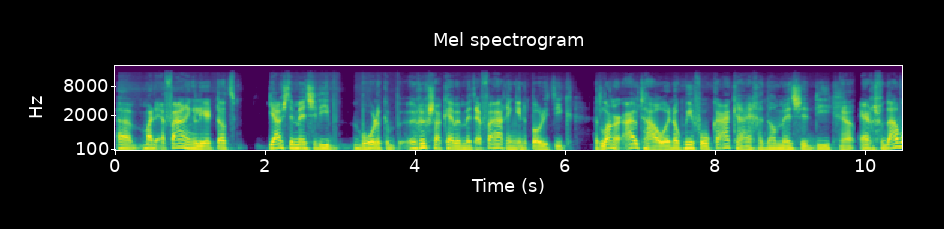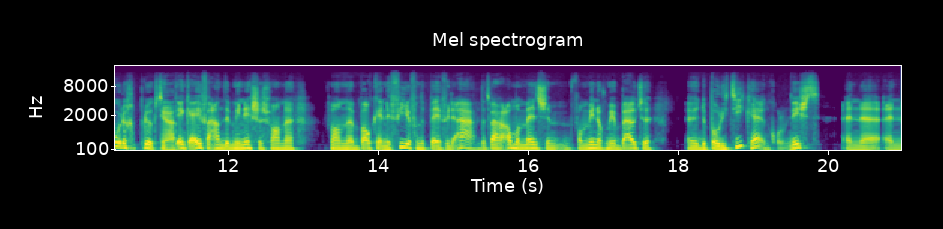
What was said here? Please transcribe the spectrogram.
Eh, maar de ervaring leert dat juist de mensen die een behoorlijke rugzak hebben met ervaring in de politiek, het langer uithouden en ook meer voor elkaar krijgen dan mensen die Ja. ergens vandaan worden geplukt. Ja. Ik denk even aan de ministers van, eh, van eh, Balken en de Vier van de PvdA. Dat waren allemaal mensen van min of meer buiten de politiek. Hè? Een columnist, een, een,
